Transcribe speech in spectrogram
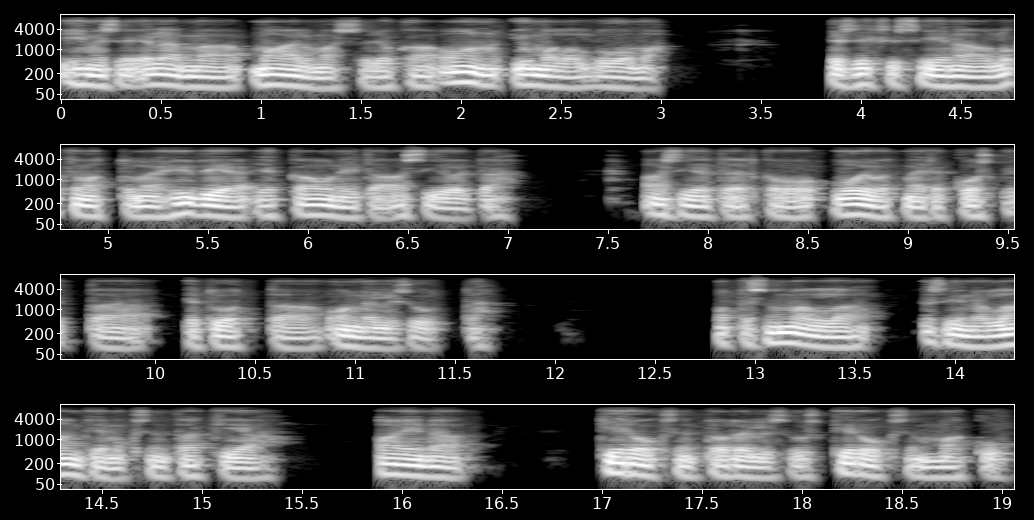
ihmisen elämää maailmassa, joka on Jumalan luoma – ja siksi siinä on lukemattomia hyviä ja kauniita asioita, asioita, jotka voivat meitä koskettaa ja tuottaa onnellisuutta. Mutta samalla siinä lankemuksen takia aina kiroksen todellisuus, kiroksen maku,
